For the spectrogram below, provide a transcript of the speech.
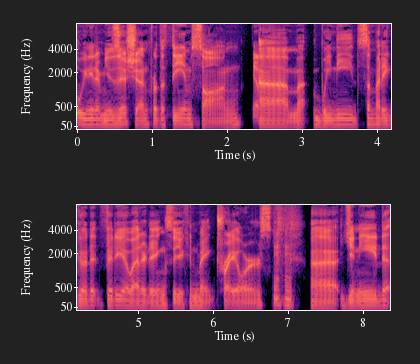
We need a musician for the theme song Yep. um we need somebody good at video editing so you can make trailers Mhm. uh you need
